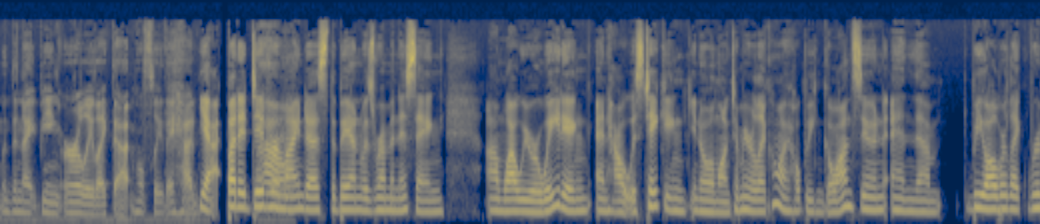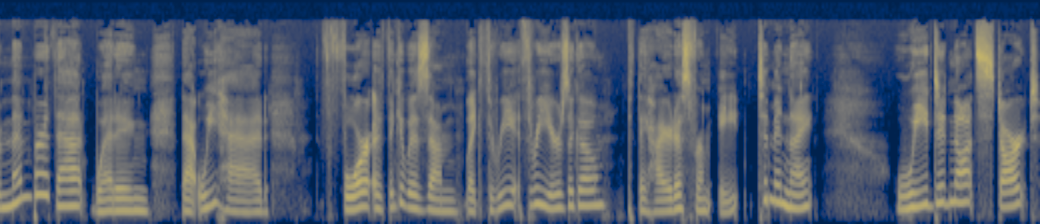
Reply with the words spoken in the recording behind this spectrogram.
with the night being early like that. Hopefully they had. yeah, but it did Wow. remind us, the band was reminiscing um, while we were waiting and how it was taking, you know, a long time. We were like, oh, I hope we can go on soon. And um, we all were like, remember that wedding that we had four, I think it was um, like three, three years ago. They hired us from eight to midnight. We did not start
